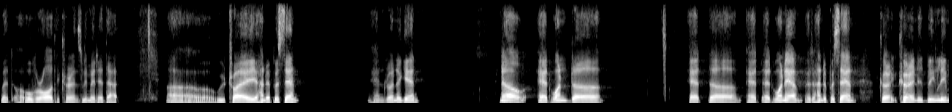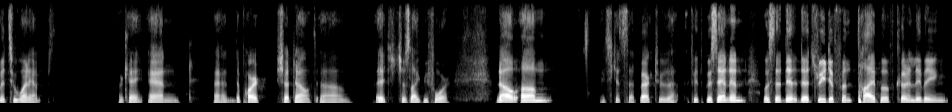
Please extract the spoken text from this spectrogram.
but overall the current is limited at that. we'll try 100% and run again. Now at one at uh, at at one amp at 100 percent current current is being limited to one amp okay and and the part shut down um, it's just like before. Now um, let's get set back to the 50 percent and was that there, there, are three different type of current limiting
